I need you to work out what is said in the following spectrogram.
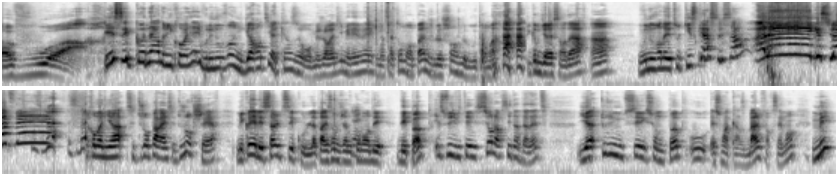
avoir. Et ces connards de Micromania, ils voulaient nous vendre une garantie à 15 euros. Mais j'aurais dit, mais les mecs, moi ça tombe en panne, je le change le bouton. Puis comme dirait Sandar, hein, vous nous vendez des trucs qui se cassent, c'est ça? Allez, qu'est-ce que tu as fait? Micromania, c'est toujours pareil, c'est toujours cher, mais quand il y a des soldes, c'est cool. Là, par exemple, je viens de commander des pop, exclusivité sur leur site internet. Il y a toute une sélection de pop où elles sont à 15 balles forcément, mais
